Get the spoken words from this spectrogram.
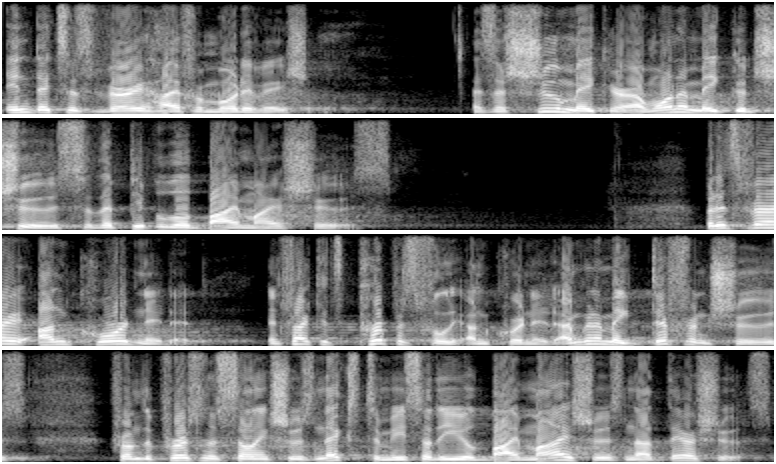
index is very high for motivation. As a shoemaker, I want to make good shoes so that people will buy my shoes. But it's very uncoordinated. In fact, it's purposefully uncoordinated. I'm going to make different shoes from the person who's selling shoes next to me so that you'll buy my shoes, not their shoes.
